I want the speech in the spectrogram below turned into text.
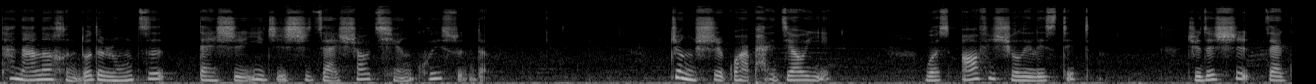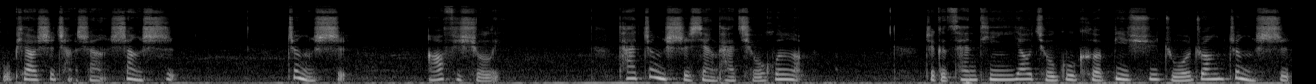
他拿了很多的融资，但是一直是在烧钱亏损的。正式挂牌交易，was officially listed，指的是在股票市场上上市。正式，officially，他正式向她求婚了。这个餐厅要求顾客必须着装正式。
